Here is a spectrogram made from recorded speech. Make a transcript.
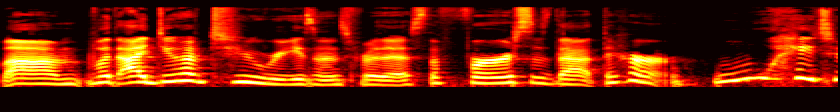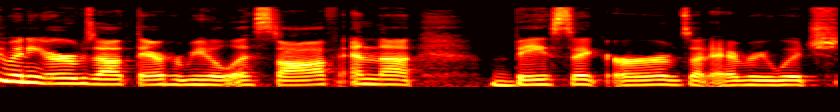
Um, but I do have two reasons for this. The first is that there are way too many herbs out there for me to list off, and the basic herbs that every witch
